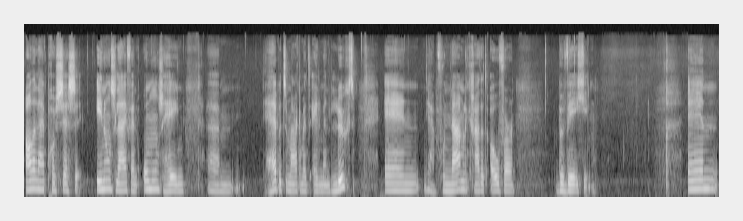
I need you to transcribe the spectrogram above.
allerlei processen in ons lijf en om ons heen um, hebben te maken met het element lucht. En ja, voornamelijk gaat het over beweging. En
